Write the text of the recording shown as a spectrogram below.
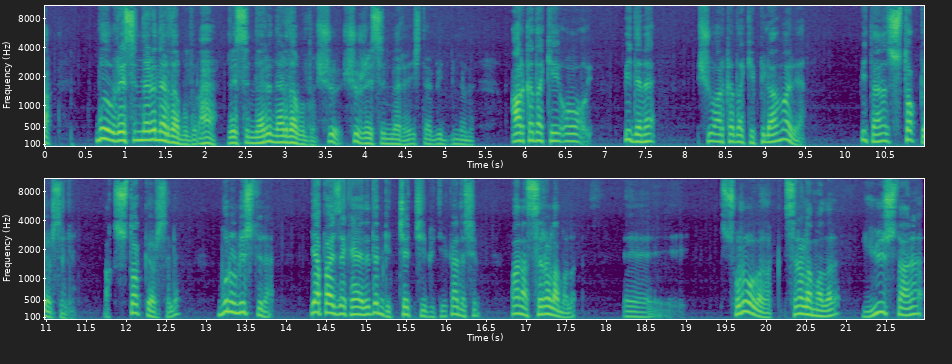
Bak bu resimleri nerede buldun? Ha resimleri nerede buldun? Şu şu resimleri işte bilmem ne. Arkadaki o bir tane şu arkadaki plan var ya bir tane stok görseli. Bak stok görseli. Bunun üstüne yapay zekaya dedim ki ChatGPT kardeşim bana sıralamalı e, soru olarak sıralamalı 100 tane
